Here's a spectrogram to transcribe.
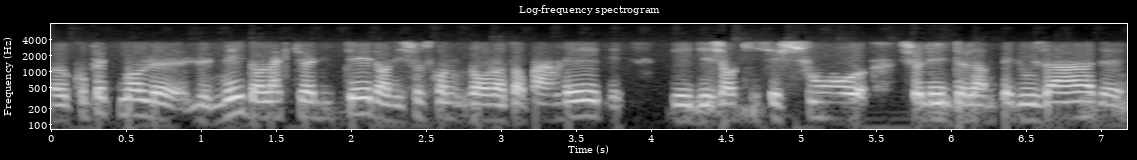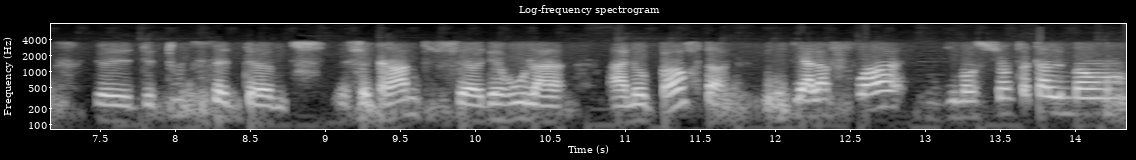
euh, complètement le, le nez dans l'actualité, dans des choses qu'on, dont on entend parler, des, gens qui s'échouent sur l'île de Lampedusa, de, de, de tout cette, ce drame qui se déroule à, à nos portes, et puis à la fois une dimension totalement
